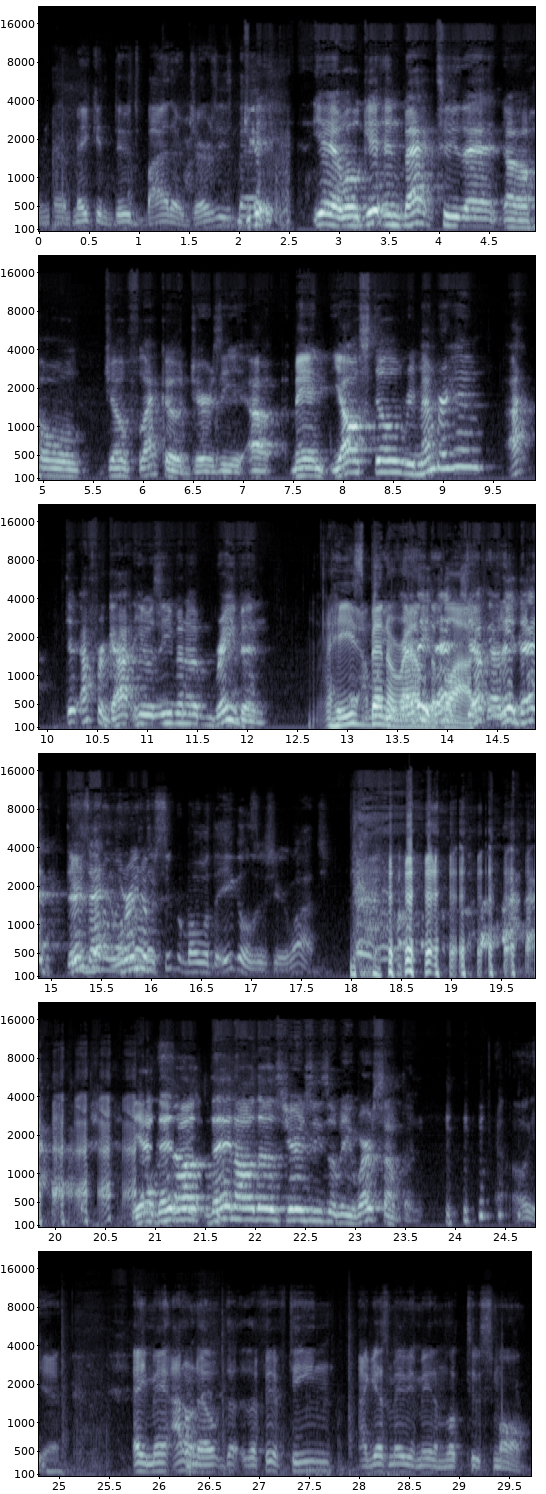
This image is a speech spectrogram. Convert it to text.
And they're making dudes buy their jerseys back. Get, yeah, well, getting back to that uh, whole Joe Flacco jersey, uh, man, y'all still remember him? I did, I forgot he was even a Raven. he's Yeah, been like, Are around they the that block. jealous- Are they that? They're He's gonna that win worried another about? Super Bowl with the Eagles this year. Watch. Yeah, then all then all those jerseys will be worth something. Oh yeah. Hey man, I don't know the the 15. I guess maybe it made him look too small.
